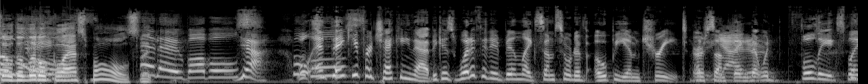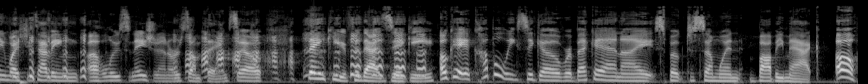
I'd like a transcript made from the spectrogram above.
So the little glass balls. that- Hello, bubbles. Yeah. Well, and thank you for checking that because what if it had been like some sort of opium treat or something I that would fully explain why she's having a hallucination or something? So thank you for that, Ziggy. Okay, a couple weeks ago, Rebekah and I spoke to someone, Bobby Mack. Oh,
